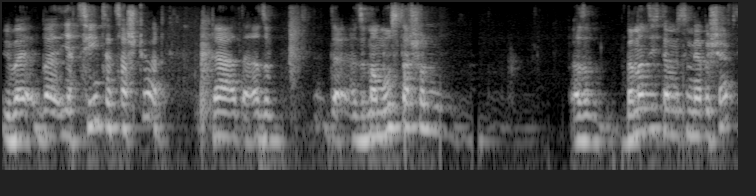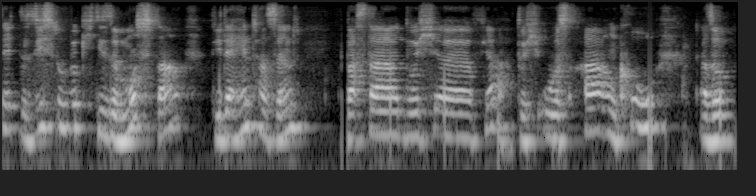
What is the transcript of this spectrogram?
Über, über Jahrzehnte zerstört. Da, da also, da, also man muss da schon, also wenn man sich da ein bisschen mehr beschäftigt, siehst du wirklich diese Muster, die dahinter sind, was da durch, äh, ja, durch USA und Co. Also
